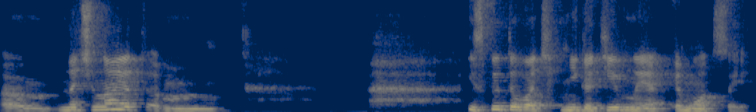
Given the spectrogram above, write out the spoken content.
э, начинает э, испытывать негативные эмоции.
